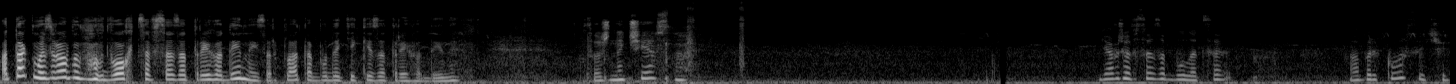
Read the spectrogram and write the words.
а так ми зробимо вдвох це все за 3 години, і зарплата буде тільки за 3 години. Це ж не чесно. Я вже все забула. Це абрикоси чи,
